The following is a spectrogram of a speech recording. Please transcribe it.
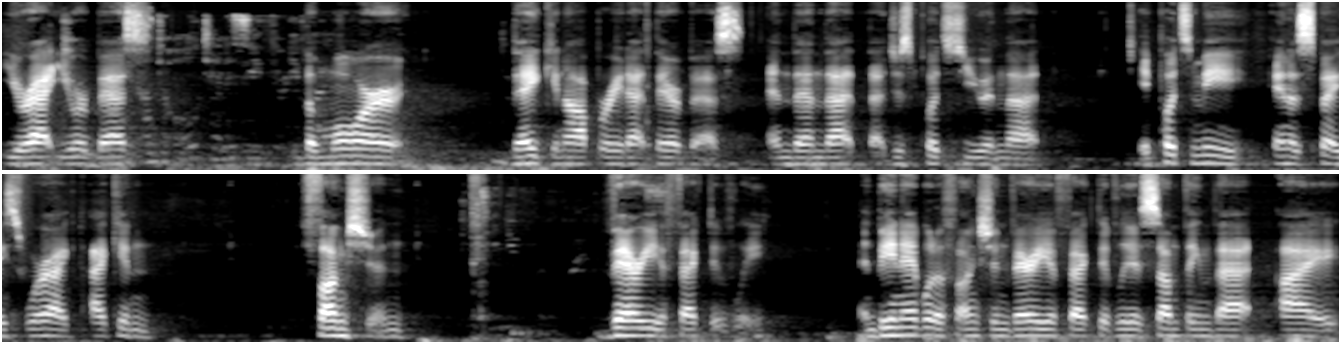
you're at your best Onto Old Tennessee 35 the more they can operate at their best and then that that just puts you in that it puts me in a space where I, I can function very effectively. And being able to function very effectively is something that I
